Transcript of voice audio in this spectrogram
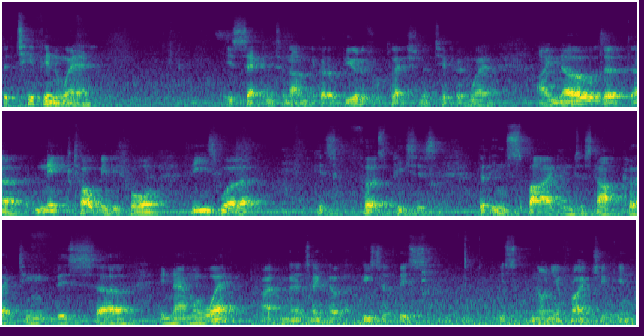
The tiffinware is second to none. They've got a beautiful collection of tiffinware. I know that uh, Nick told me before these were his first pieces that inspired him to start collecting this uh, enamelware. Right, I'm going to take a, a piece of this this Nyonya fried chicken.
